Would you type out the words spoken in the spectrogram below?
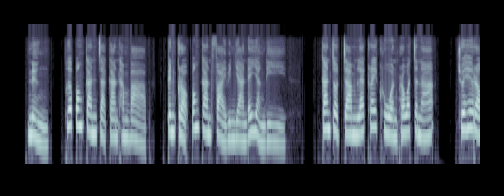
1. เพื่อป้องกันจากการทำบาป เป็นเกราะป้องกันฝ่ายวิญญาณได้อย่างดี การจดจำและใคร่ครวญพระวจนะ ช่วยให้เรา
